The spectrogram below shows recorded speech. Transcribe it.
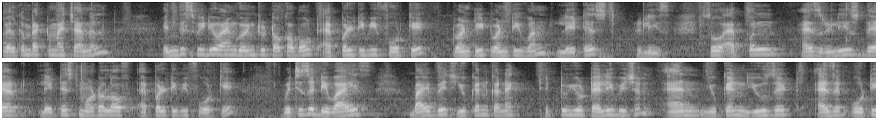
welcome back to my channel. In this video i am going to talk about apple tv 4k 2021 latest release. So apple has released their latest model of apple tv 4k which is a device by which you can connect it to your television and you can use it as an ott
